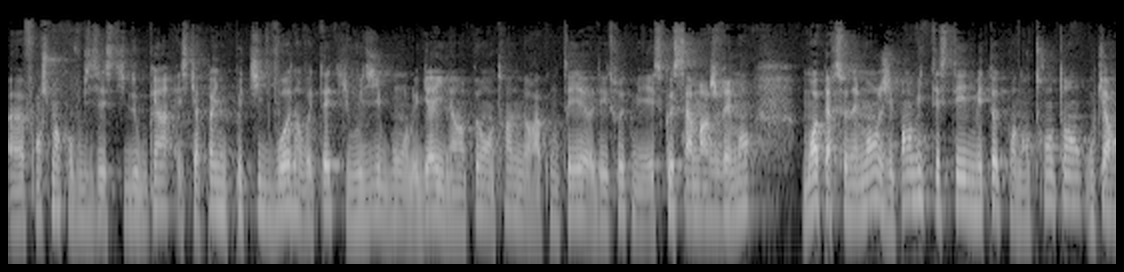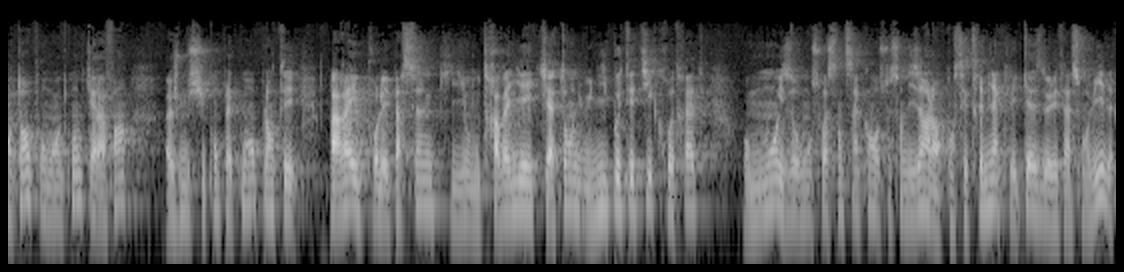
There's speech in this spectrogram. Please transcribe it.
Euh, franchement, quand vous lisez ce type de bouquin, est-ce qu'il n'y a pas une petite voix dans votre tête qui vous dit bon, le gars, il est un peu en train de me raconter euh, des trucs, mais est-ce que ça marche vraiment? Moi, personnellement, j'ai pas envie de tester une méthode pendant 30 ans ou 40 ans pour me rendre compte qu'à la fin, euh, je me suis complètement planté. Pareil pour les personnes qui ont travaillé et qui attendent une hypothétique retraite au moment où ils auront 65 ans ou 70 ans, alors qu'on sait très bien que les caisses de l'État sont vides,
